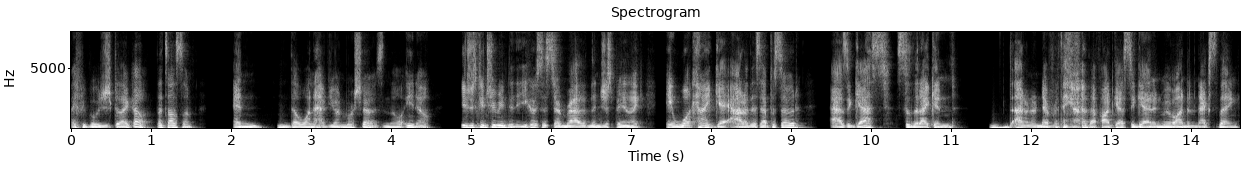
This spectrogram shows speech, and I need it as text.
like people would just be like, "Oh, that's awesome," and they'll want to have you on more shows, and they'll, you know, you're just contributing to the ecosystem rather than just being like, "Hey, what can I get out of this episode as a guest so that I can." I don't know, never think about that podcast again and move on to the next thing.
